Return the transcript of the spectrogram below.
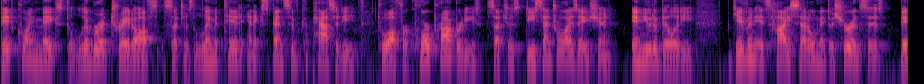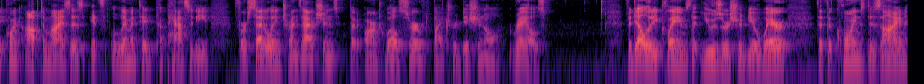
Bitcoin makes deliberate trade offs such as limited and expensive capacity to offer core properties such as decentralization, immutability. Given its high settlement assurances, Bitcoin optimizes its limited capacity for settling transactions that aren't well served by traditional rails. Fidelity claims that users should be aware that the coin's design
